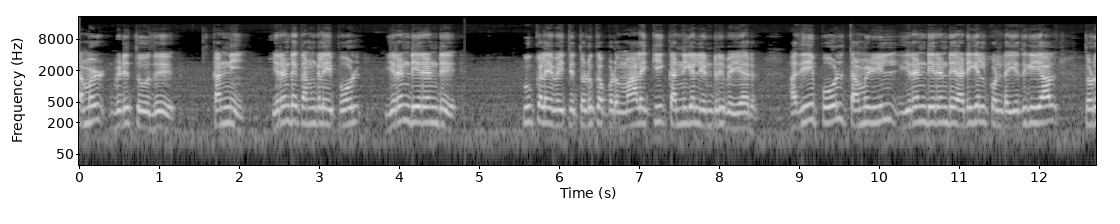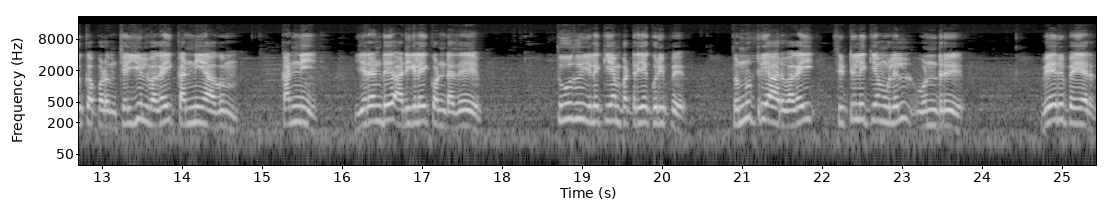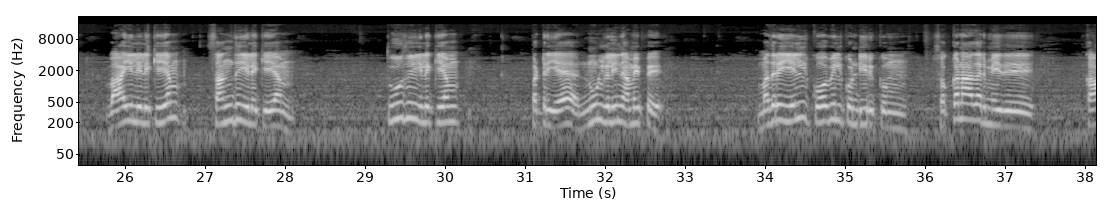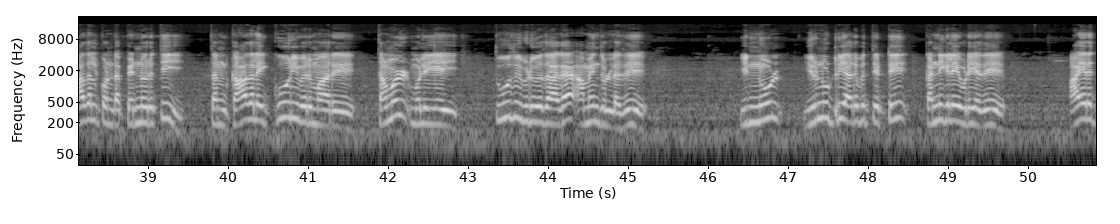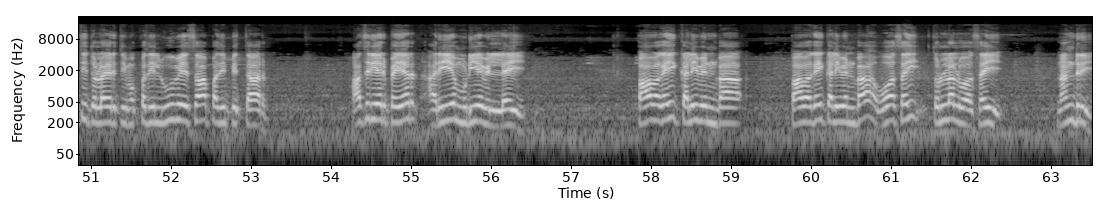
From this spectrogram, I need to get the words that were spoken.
தமிழ் விடுதூது கன்னி இரண்டு கண்களைப் போல் இரண்டிரண்டு பூக்களை வைத்து தொடுக்கப்படும் மாலைக்கு கன்னிகள் என்று பெயர். அதேபோல் தமிழில் இரண்டிரண்டு அடிகள் கொண்ட எதுகையால் தொடுக்கப்படும் செய்யுள் வகை கன்னியாகும். கன்னி இரண்டு அடிகளை கொண்டது. தூது இலக்கியம் பற்றிய குறிப்பு. தொன்னூற்றி ஆறு வகை சிற்றிலக்கியங்களில் ஒன்று. வேறு பெயர். வாயில் இலக்கியம் சந்து இலக்கியம். தூது இலக்கியம் பற்றிய நூல்களின் அமைப்பு. மதுரையில் கோவில் கொண்டிருக்கும் சொக்கநாதர் மீது காதல் கொண்ட பெண்ணொருத்தி தன் காதலை கூறி வருமாறு தமிழ் மொழியை தூது விடுவதாக அமைந்துள்ளது. இந்நூல் இருநூற்றி அறுபத்தெட்டு கன்னிகளை உடையது. ஆயிரத்தி தொள்ளாயிரத்தி முப்பதில் ஊவேசா பதிப்பித்தார். ஆசிரியர் பெயர் அறிய முடியவில்லை. பாவகை கலிவெண்பா பாவகை கழிவென்பா ஓசை துள்ளல் ஓசை. நன்றி.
